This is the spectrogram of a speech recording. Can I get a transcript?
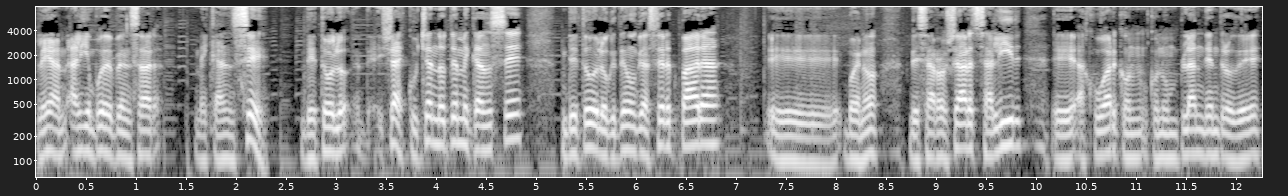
Lean, alguien puede pensar, me cansé de todo lo, ya escuchándote me cansé de todo lo que tengo que hacer para eh, bueno, desarrollar, salir eh, a jugar con, un plan dentro de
